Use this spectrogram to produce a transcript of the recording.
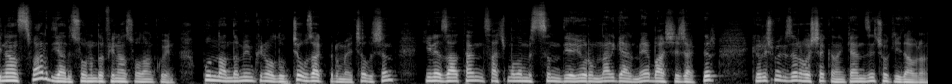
finans vardı yani sonunda finans olan coin. Bundan da mümkün oldukça uzak durmaya çalışın. Yine zaten saçmalamışsın diye yorumlar gelmeye başlayacaktır. Görüşmek üzere hoşçakalın. Kendinize çok iyi davranın.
